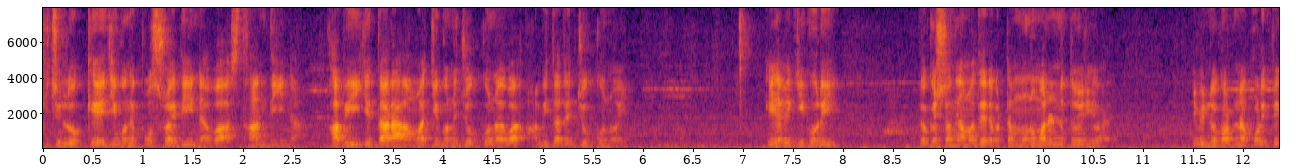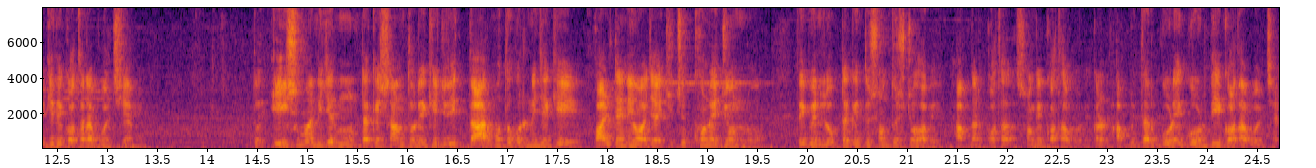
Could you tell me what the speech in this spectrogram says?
কিছু লোককে জীবনে প্রশ্রয় দিই না বা স্থান দিই না। ভাবি যে তারা আমার জীবনে যোগ্য নয় বা আমি তাদের যোগ্য নই। এইভাবে কী করি? লোকের সঙ্গে আমাদের একটা মনোমালিন্য তৈরি হয়। বিভিন্ন ঘটনা পরিপ্রেক্ষিতে কথাটা বলছি আমি। তো এই সময় নিজের মনটাকে শান্ত রেখে যদি তার মতো করে নিজেকে পাল্টে নেওয়া যায় কিছুক্ষণের জন্য, দেখবেন লোকটা কিন্তু সন্তুষ্ট হবে আপনার কথা সঙ্গে কথা বলে। কারণ আপনি তার গোড়ে গোড় দিয়ে কথা বলছেন।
